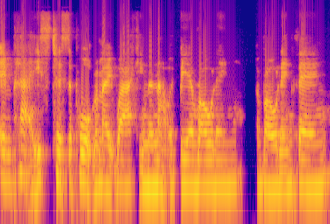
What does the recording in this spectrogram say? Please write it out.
in place to support remote working, then that would be a rolling a rolling thing.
